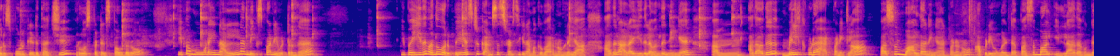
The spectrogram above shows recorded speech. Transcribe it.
ஒரு ஸ்பூனுக்கு எடுத்தாச்சு ரோஸ் பெட்டல்ஸ் பவுடரும் இப்போ மூணையும் நல்லா மிக்ஸ் பண்ணி விட்டுருங்க. இப்போ இது வந்து ஒரு பேஸ்ட் கன்சிஸ்டன்சிக்கு நமக்கு வரணும் இல்லையா? அதனால் இதில் வந்து நீங்கள் அதாவது மில்க் கூட ஆட் பண்ணிக்கலாம். பசும்பால் தான் நீங்கள் ஆட் பண்ணணும். அப்படி உங்கள்கிட்ட பசும்பால் இல்லாதவங்க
